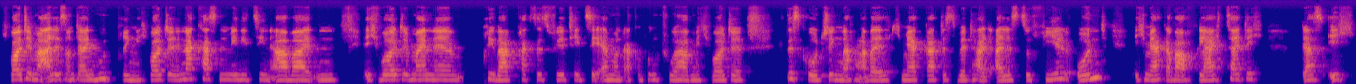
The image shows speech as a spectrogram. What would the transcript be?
ich wollte immer alles unter einen Hut bringen. Ich wollte in der Kassenmedizin arbeiten. Ich wollte meine Privatpraxis für TCM und Akupunktur haben. Ich wollte das Coaching machen, aber ich merke gerade, das wird halt alles zu viel. Und ich merke aber auch gleichzeitig, dass ich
